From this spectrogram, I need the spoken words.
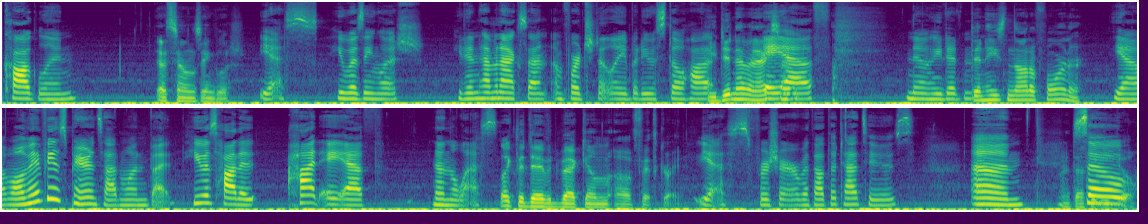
Coglin. That sounds English. Yes, he was English. He didn't have an accent, unfortunately, but he was still hot. He didn't have an accent. AF. No, he didn't. Then he's not a foreigner. yeah, well, maybe his parents had one, but he was hot, a- hot AF nonetheless. Like the David Beckham of fifth grade. Yes, for sure, without the tattoos. Um, the So- ego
